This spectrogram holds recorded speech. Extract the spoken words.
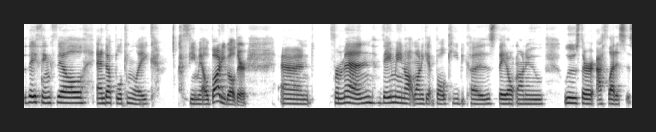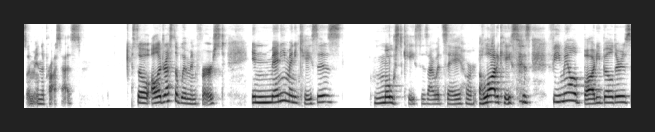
they think they'll end up looking like a female bodybuilder. And for men, they may not want to get bulky because they don't want to lose their athleticism in the process. So I'll address the women first. In many, many cases, most cases, I would say, or a lot of cases, female bodybuilders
